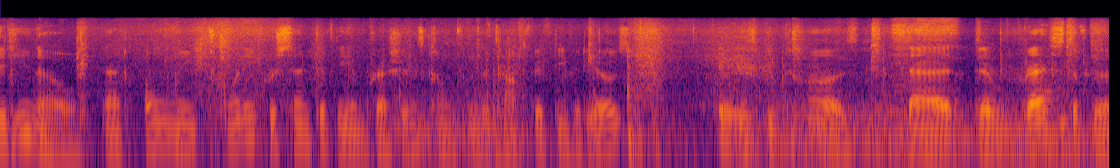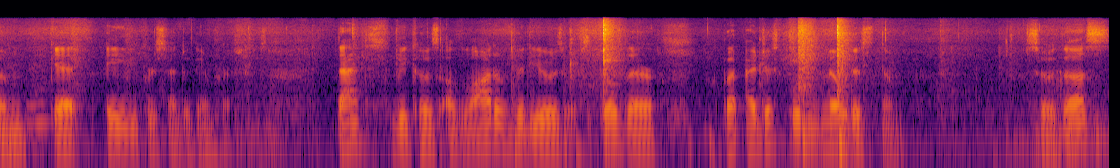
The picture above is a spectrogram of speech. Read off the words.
Did you know that only 20% of the impressions come from the top 50 videos? It is because that the rest of them get 80% of the impressions. That's because a lot of videos are still there, but I just wouldn't notice them. So thus,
